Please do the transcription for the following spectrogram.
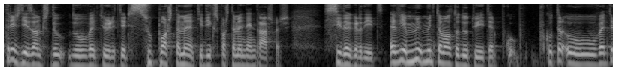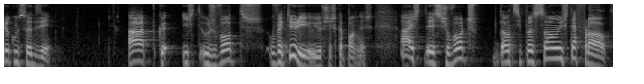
três dias antes do, do Ventura ter supostamente, e digo supostamente entre aspas, sido agredido, havia muita malta do Twitter, porque, porque o, o Ventura começou a dizer ah, porque isto, os votos, o Ventura e os seus capangas, ah, isto, votos de antecipação, isto é fraude.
